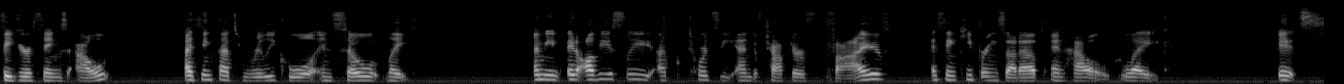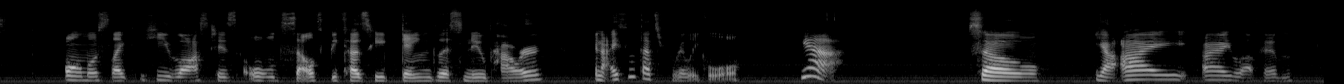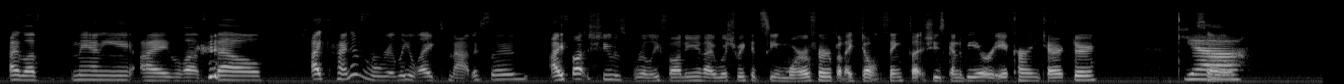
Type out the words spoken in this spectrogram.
figure things out. I think that's really cool and so like i mean it obviously at, towards the end of chapter 5 i think he brings that up and how like it's almost like he lost his old self because he gained this new power. And i think that's really cool. Yeah. So yeah i i love him. I love manny. I love belle. I kind of really liked madison. I thought she was really funny and i wish we could see more of her but i don't think that she's going to be a reoccurring character. Yeah.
